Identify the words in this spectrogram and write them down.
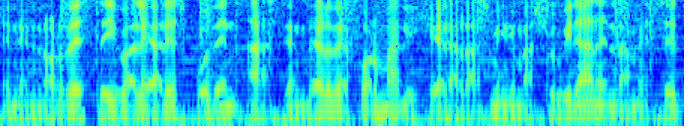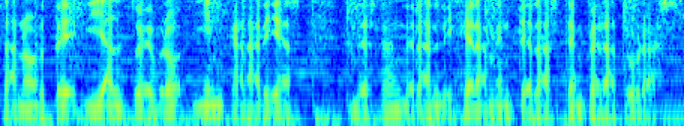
en el nordeste y Baleares pueden ascender de forma ligera. Las mínimas subirán en la meseta norte y Alto Ebro y en Canarias descenderán ligeramente las temperaturas.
